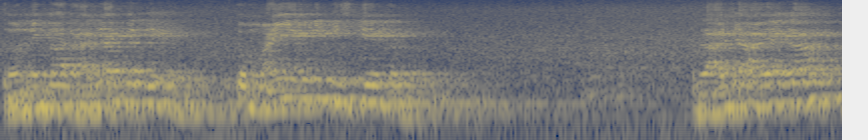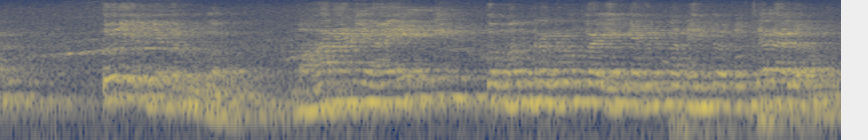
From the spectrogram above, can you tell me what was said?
तो उन्होंने कहा, राजा के लिए तो मैं यज्ञ किस लिए करूँ? राजा आएगा तो यज्ञ करूँगा। महारानी आएगी तो मंत्र करूँगा, यज्ञ करूँगा, नहीं तो नहीं चला जाऊँगा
